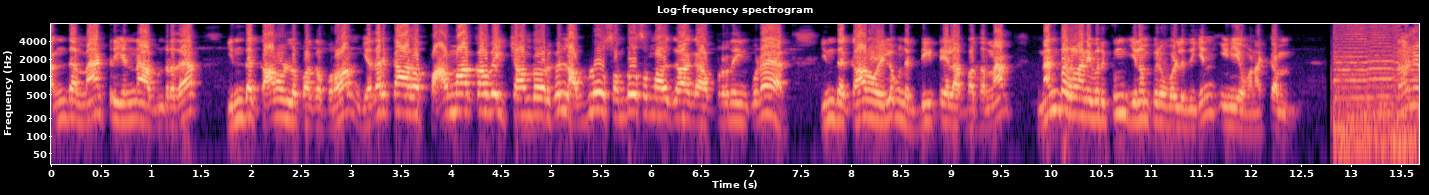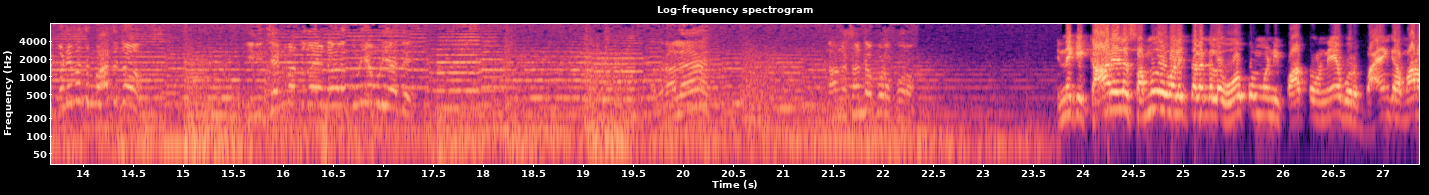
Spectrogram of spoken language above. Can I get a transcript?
அந்த மேட்ரு என்ன அப்படின்றத இந்த காணொலியில பார்க்க போறோம். எதற்காக பாமகவை சார்ந்தவர்கள் அவ்வளவு சந்தோஷமா இருக்கிறாங்க அப்படின்றதையும் கூட இந்த காணொலியில கொஞ்சம் டீட்டெயிலா பார்த்தலாம் நண்பர்கள் அனைவருக்கும் இளம் பெருவழுதியின் இனிய வணக்கம். நாங்க இப்படி பார்த்துட்டோம். இனி ஜென்மத்துக்கும் என்னால குனிய முடியாது. அதனால நாங்க சண்டை போட போறோம். இன்னைக்கு காலையில சமூக வலைத்தளங்களை ஓபன் பண்ணி பார்த்த உடனே ஒரு பயங்கரமான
